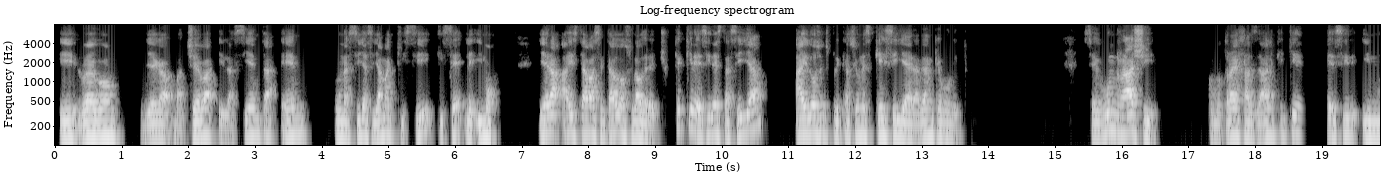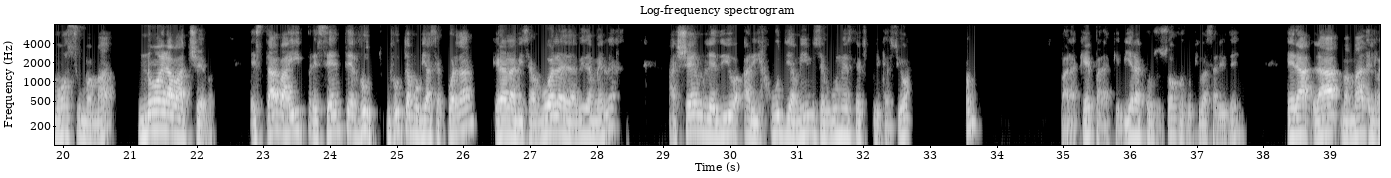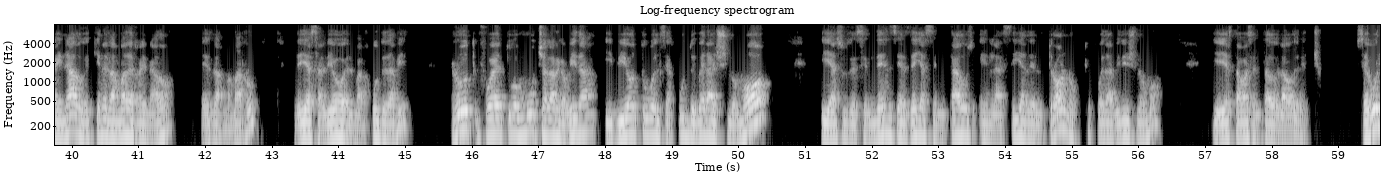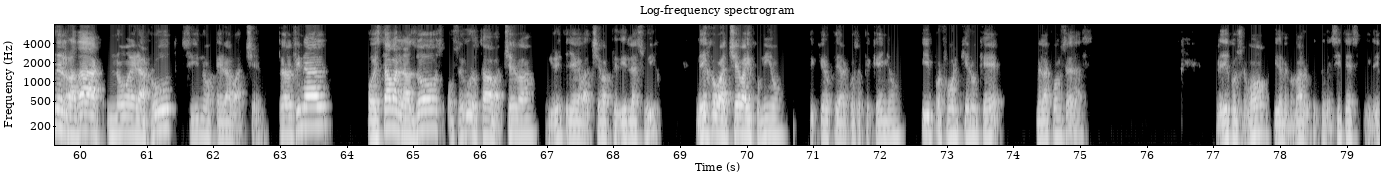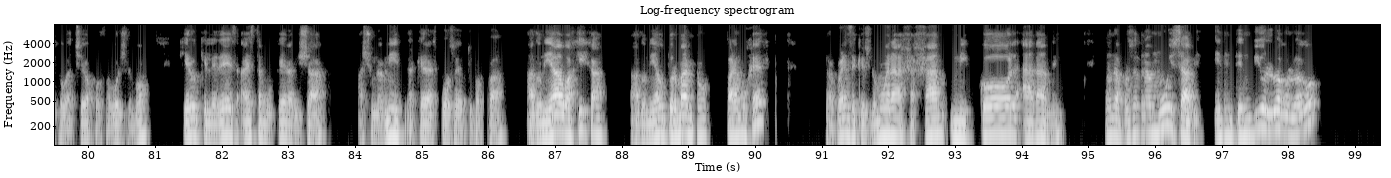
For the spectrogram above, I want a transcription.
y luego llega Bacheva y la sienta en una silla, se llama Kisi, Kise Leimo. Y era, ahí estaba sentado a su lado derecho. ¿Qué quiere decir esta silla? Hay dos explicaciones qué silla era, vean qué bonito. Según Rashi, como trae Hazal, ¿qué quiere decir Imo, su mamá? No era Bacheva. Estaba ahí presente Ruth. Ruth Amovia, ¿se acuerdan? Que era la bisabuela de David Amelech Hashem le dio Arihud Yamim, según esta explicación. ¿Para qué? Para que viera con sus ojos lo que iba a salir de ella. Era la mamá del reinado. ¿Y quién es la mamá del reinado? Es la mamá Ruth. De ella salió el Malhud de David. Ruth fue, tuvo mucha larga vida y vio, tuvo el sehud de ver a Shlomo y a sus descendencias de ella sentados en la silla del trono, que fue David y Shlomo, y ella estaba sentada del lado derecho. Según el Radak, no era Ruth, sino era Bacheva. Pero al final, o estaban las dos, o seguro estaba Bacheva, y ahorita llega Bacheva a pedirle a su hijo. Le dijo Bacheva, hijo mío, te quiero pedir algo cosa pequeño, y por favor quiero que me la concedas. Le dijo Shlomo, pídeme mamá lo que tú necesites, y le dijo Bacheva, por favor, Shlomo, quiero que le des a esta mujer, a Bishak, a Shunamit, la que era esposa de tu papá, a Donia o a Jija, a Doniau, tu hermano, para mujer. Pero acuérdense que Shlomo era Jajam Mikol Adame, una persona muy sabia. Entendió luego, luego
